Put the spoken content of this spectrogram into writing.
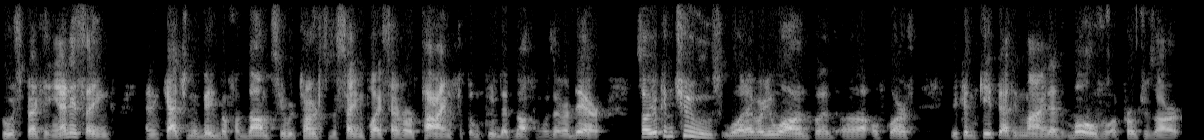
who expecting anything and catching a glimpse of a donkey returns to the same place several times to conclude that nothing was ever there. So you can choose whatever you want, but uh, of course you can keep that in mind that both approaches are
